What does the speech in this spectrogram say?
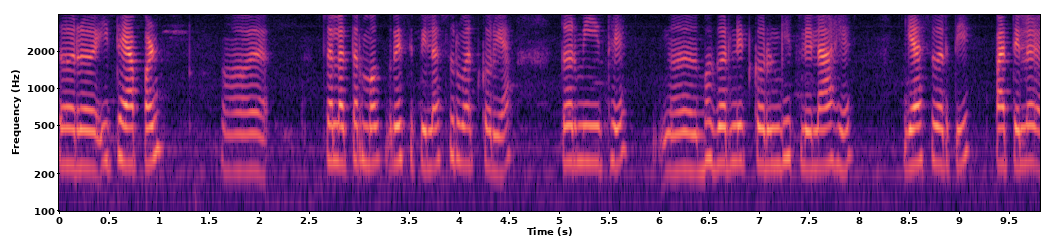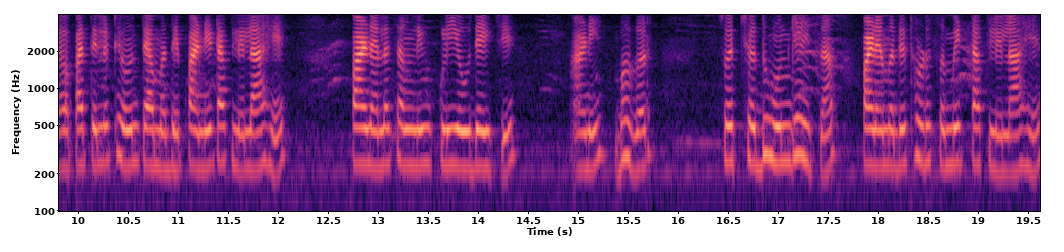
तर इथे आपण चला तर मग रेसिपीला सुरुवात करूया. तर मी इथे भगरनीट भगर नीट करून घेतलेला आहे. गॅसवरती पातेलं पातेलं ठेवून त्यामध्ये पाणी टाकलेलं आहे. पाण्याला चांगली उकळी येऊ द्यायची आणि भगर स्वच्छ धुवून घ्यायचा. पाण्यामध्ये थोडंसं मीठ टाकलेलं आहे.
